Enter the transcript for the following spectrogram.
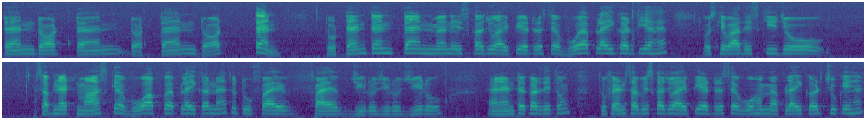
ten dot ten dot ten dot ten तो टेन टेन टेन मैंने इसका जो आईपी एड्रेस है, वो अप्लाई कर दिया है। उसके बाद इसकी जो सबनेट मास्क है, वो आपको अप्लाई करना है तो two five five zero zero zero and enter कर देता हूँ। तो फ्रेंड्स अब इसका जो आईपी एड्रेस है, वो हम अप्लाई कर चुके हैं।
